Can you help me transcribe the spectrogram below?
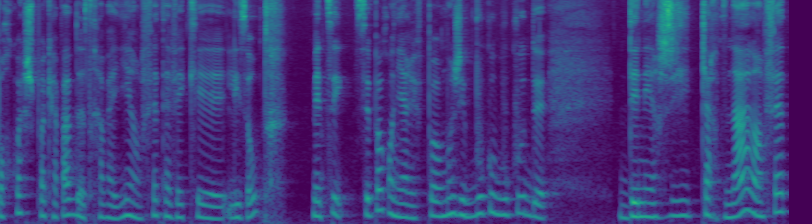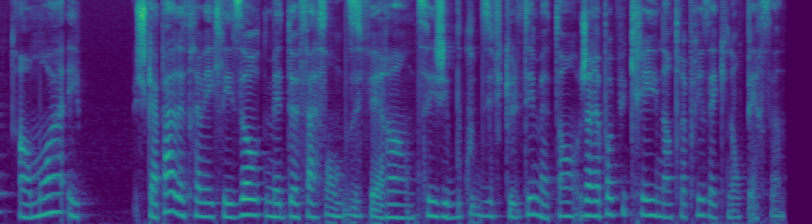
pourquoi je suis pas capable de travailler en fait avec les, autres. Mais tu sais, c'est pas qu'on n'y arrive pas. Moi, j'ai beaucoup, beaucoup d'énergie cardinale en fait en moi et je suis capable de travailler avec les autres, mais de façon différente. Tu sais, j'ai beaucoup de difficultés, mettons. J'aurais pas pu créer une entreprise avec une autre personne.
